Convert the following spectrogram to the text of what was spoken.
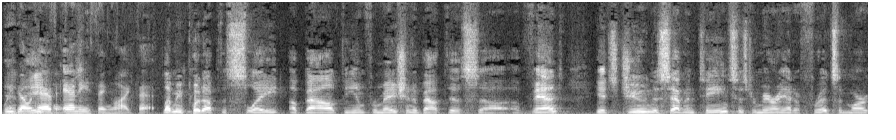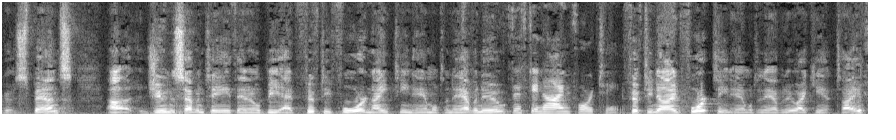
We And don't have homes. anything like that. Let me put up the slate about the information about this uh, event. It's June the 17th, Sister Marietta Fritz and Margot Spence. Uh, June the 17th, and it'll be at 5419 Hamilton Avenue. 5914. 5914 Hamilton Avenue, I can't type.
